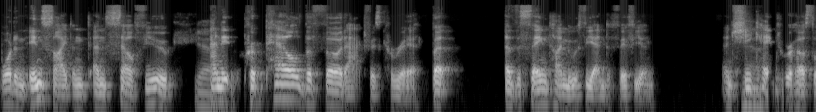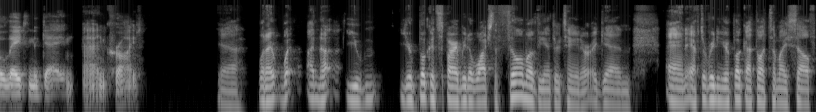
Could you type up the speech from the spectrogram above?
what an insight and, and self view. Yeah. And it propelled the third act of his career. But at the same time, it was the end of Vivien. And she yeah. came to rehearsal late in the game and cried. Yeah. When I, what, I not, you, your book inspired me to watch the film of The Entertainer again. And after reading your book, I thought to myself,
